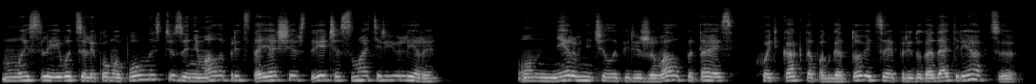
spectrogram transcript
Мысли его целиком и полностью занимала предстоящая встреча с матерью Леры – он нервничал и переживал, пытаясь хоть как-то подготовиться и предугадать реакцию.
